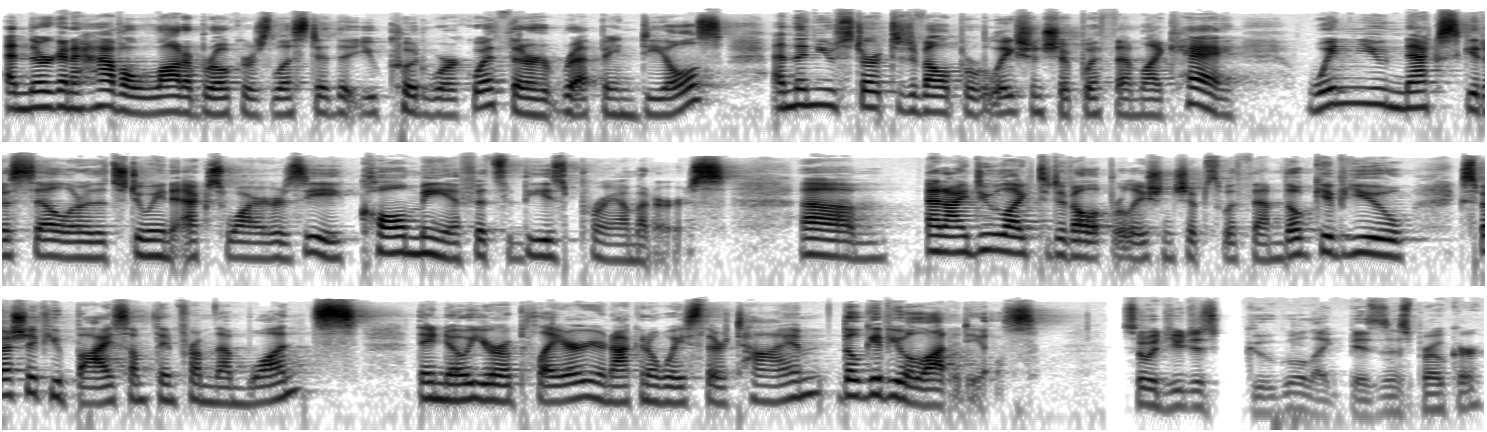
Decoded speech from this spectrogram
and they're going to have a lot of brokers listed that you could work with that are repping deals. And then you start to develop a relationship with them. Like, hey, when you next get a seller that's doing X, Y, or Z, call me if it's these parameters. Um, and I do like to develop relationships with them. They'll give you, especially if you buy something from them once, they know you're a player. You're not going to waste their time. They'll give you a lot of deals. So would you just Google like business broker?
